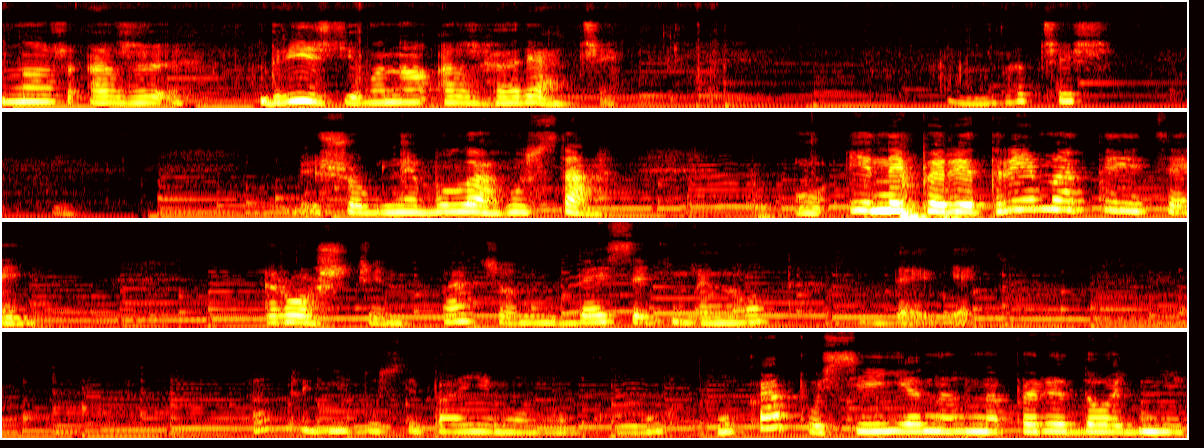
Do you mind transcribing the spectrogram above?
Воно ж аж дріжджі, воно аж гаряче. Бачиш, щоб не була густа. О, І не перетримати цей розчин. Он 10 минут 9. А тоді досипаємо муку. Мука посіяна напередодні,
